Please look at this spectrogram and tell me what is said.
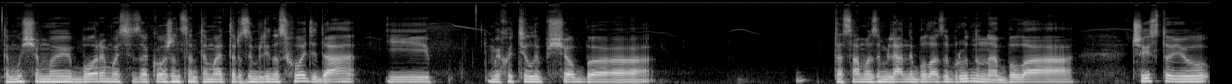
тому що ми боремося за кожен сантиметр землі на сході, да? і ми хотіли б, щоб е, та сама земля не була забруднена, була чистою,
